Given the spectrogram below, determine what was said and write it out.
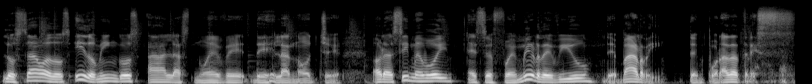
los sábados y domingos a las 9 de la noche. Ahora sí me voy. Ese fue mi review de Bardi temporada 3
